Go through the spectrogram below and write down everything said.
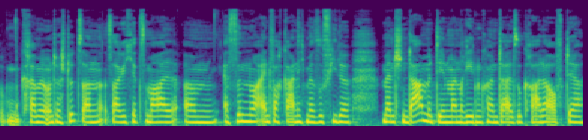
ähm, Kreml-Unterstützern, sage ich jetzt mal. Ähm, es sind nur einfach gar nicht mehr so viele Menschen da, mit denen man reden könnte. Also gerade auf der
